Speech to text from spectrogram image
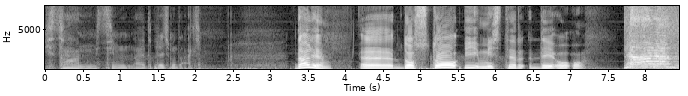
I stvarno, mislim, ajde, pređemo dalje. Dalje, e, do 100 i Mr. D.O.O. Danas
